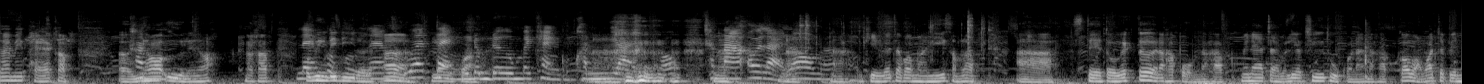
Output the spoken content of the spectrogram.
ได้ไม่แพ้กับยี่ห้ออื่นเลยเนาะ นะครับแรก็งวิ่งได้ดีเลยแรงอ่ากว่าด้วยแรแต่งงกว่า เดิมๆไปแข่งกับคันใหญ่เขาชนะเอาไปหลายรอบแล้วนะโอเคก็จะประมาณนี้สำหรับอ่า Stato Vector นะครับผมนะครับไม่แน่ใจว่าเรียกชื่อถูกกว่านั้นนะครับ ก็หวังว่าจะเป็น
